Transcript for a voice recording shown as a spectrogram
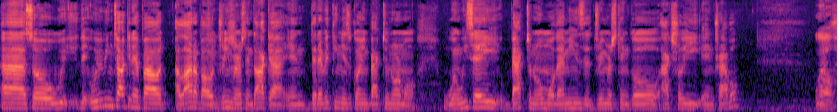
Uh, so we th- we've been talking about a lot about Dreamers. And DACA, and that everything is going back to normal. When we say back to normal, that means that Dreamers can go actually and travel. Well,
